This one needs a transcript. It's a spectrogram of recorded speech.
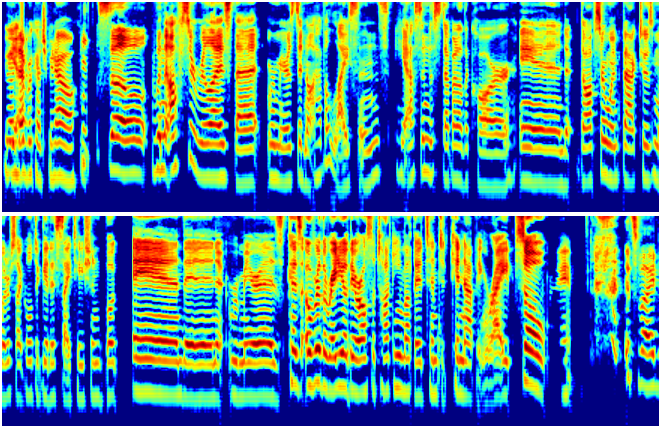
"You'll Yeah. never catch me now." So, when the officer realized that Ramirez did not have a license, he asked him to step out of the car, and the officer went back to his motorcycle to get his citation book. And then Ramirez, because over the radio, they were also talking about the attempted kidnapping, right? So, Right. it's fine.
